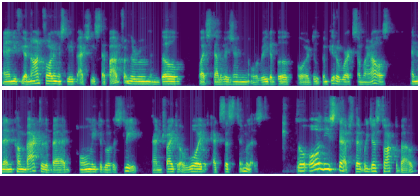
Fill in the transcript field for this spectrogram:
And if you're not falling asleep, actually step out from the room and go watch television or read a book or do computer work somewhere else, and then come back to the bed only to go to sleep and try to avoid excess stimulus. So, all these steps that we just talked about,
